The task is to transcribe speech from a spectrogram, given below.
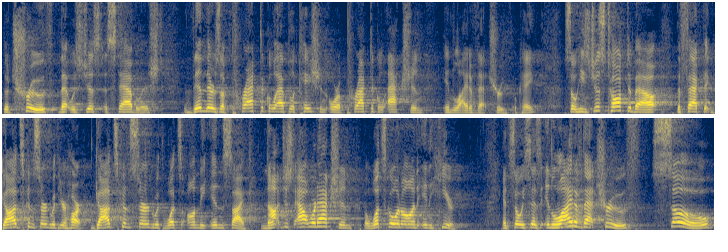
the truth that was just established, then there's a practical application or a practical action in light of that truth, okay? So he's just talked about the fact that God's concerned with your heart. God's concerned with what's on the inside, not just outward action, but what's going on in here. And so he says, in light of that truth, so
